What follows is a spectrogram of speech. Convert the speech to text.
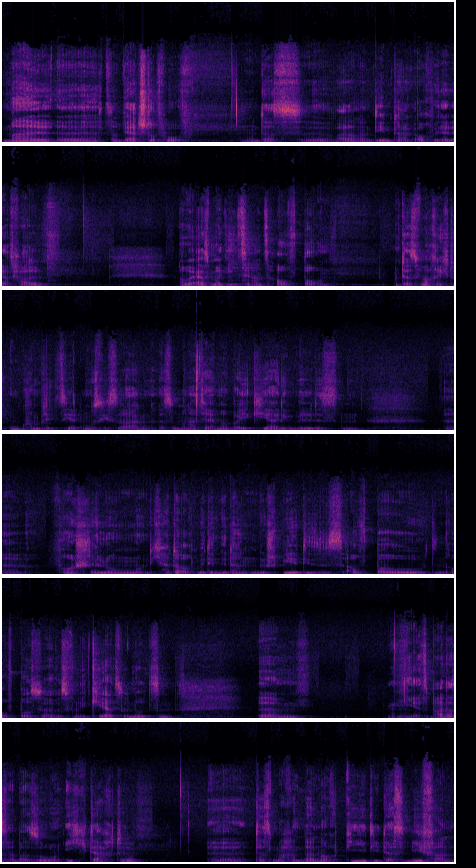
mal äh, zum Wertstoffhof. Und das äh, war dann an dem Tag auch wieder der Fall. Aber erstmal ging es ja ans Aufbauen. Und das war recht unkompliziert, muss ich sagen. Also man hat ja immer bei Ikea die wildesten äh, Vorstellungen und ich hatte auch mit dem Gedanken gespielt, dieses Aufbau, den Aufbauservice von Ikea zu nutzen. Ähm, jetzt war das aber so, ich dachte, äh, das machen dann auch die, die das liefern.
